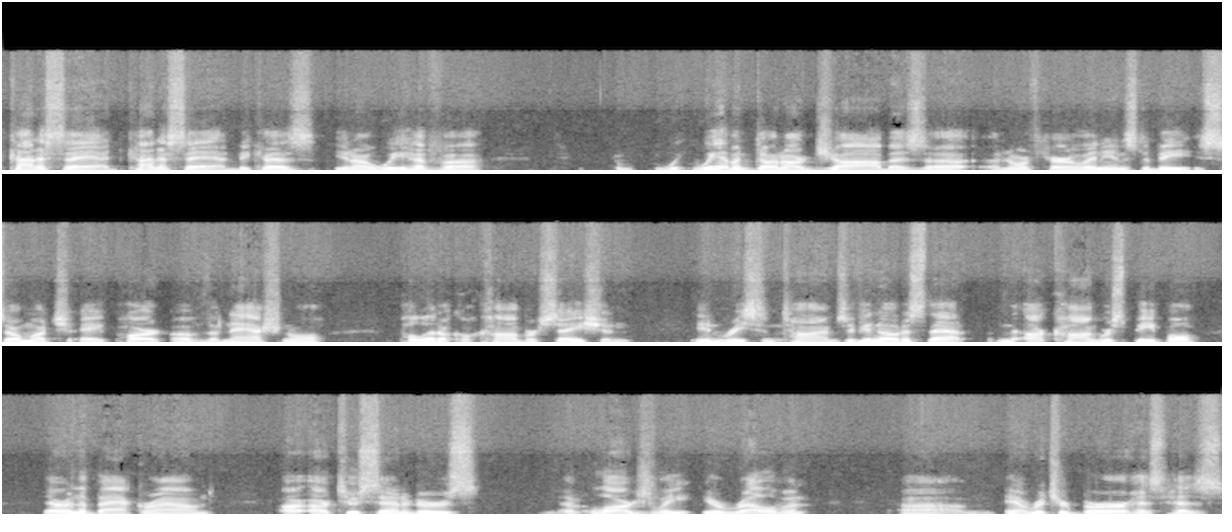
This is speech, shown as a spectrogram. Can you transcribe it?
it's kind of sad, kind of sad because you know we have uh, we, we haven't done our job as uh, North Carolinians to be so much a part of the national political conversation in recent times. Have you noticed that our Congress people they're in the background? Our, our two senators uh, largely irrelevant. Um, you know, Richard Burr has has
